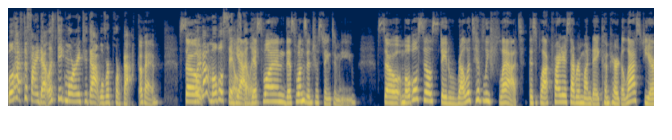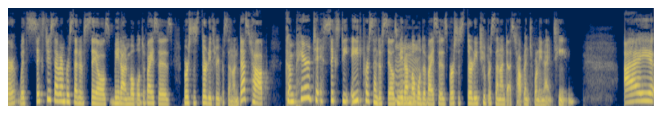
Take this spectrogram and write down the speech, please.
We'll have to find out. Let's dig more into that. We'll report back. Okay. So what about mobile sales? yeah, Kelly? this one, this one's interesting to me. So mobile sales stayed relatively flat this Black Friday, Cyber Monday compared to last year, with 67% of sales made on mobile devices versus 33% on desktop, compared to 68% of sales made on Hmm. mobile devices versus 32% on desktop in 2019. I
